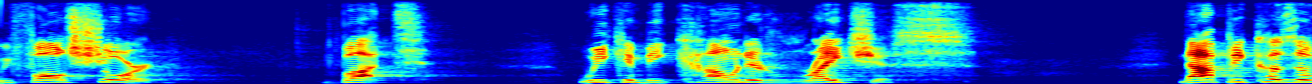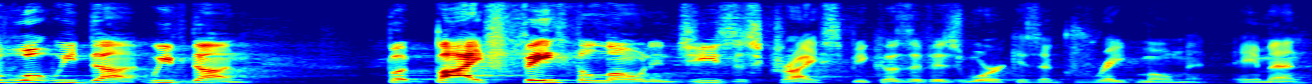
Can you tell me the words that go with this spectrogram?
we fall short, but we can be counted righteous, not because of what we done, we've done, but by faith alone in Jesus Christ because of his work is a great moment. Amen.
